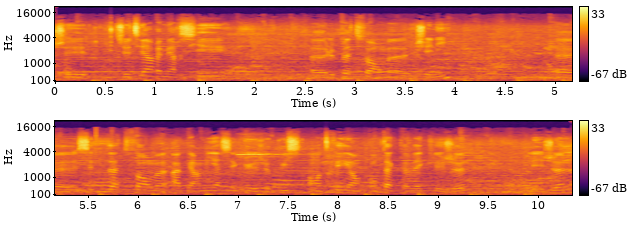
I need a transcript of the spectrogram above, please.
Je, tiens à remercier euh, le plateforme Génie. Euh, cette plateforme a permis à ce que je puisse entrer en contact avec les jeunes, les jeunes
